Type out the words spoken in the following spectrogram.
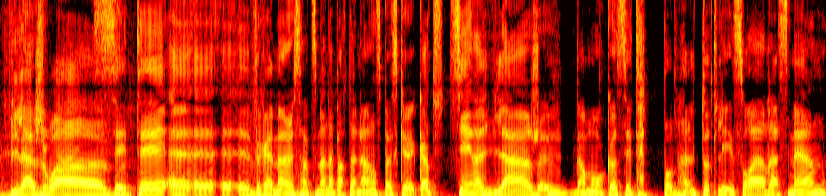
Villageoise. C'était euh, vraiment un sentiment d'appartenance parce que quand tu te tiens dans le village, dans mon cas, c'était pas mal tous les soirs de la semaine.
